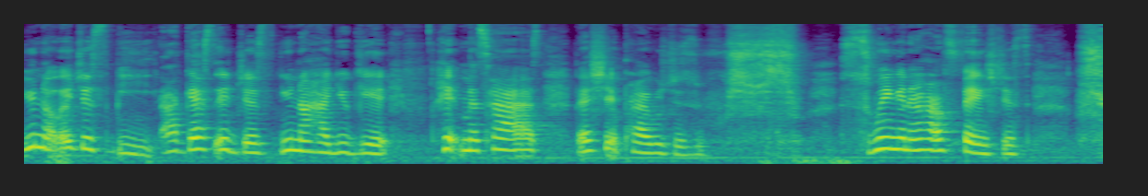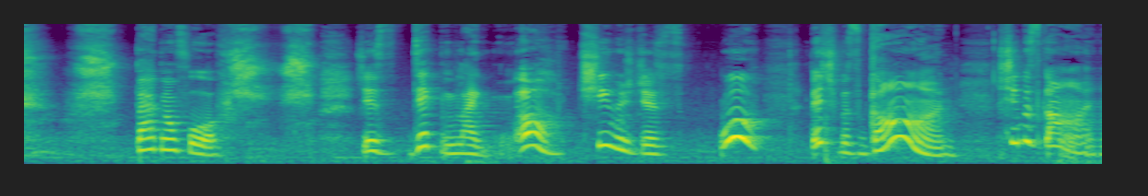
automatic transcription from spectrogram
you know, it just be, I guess it just, you know how you get hypnotized? That shit probably was just swinging in her face, just back and forth, just dick like oh, she was just woo, bitch was gone. She was gone.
